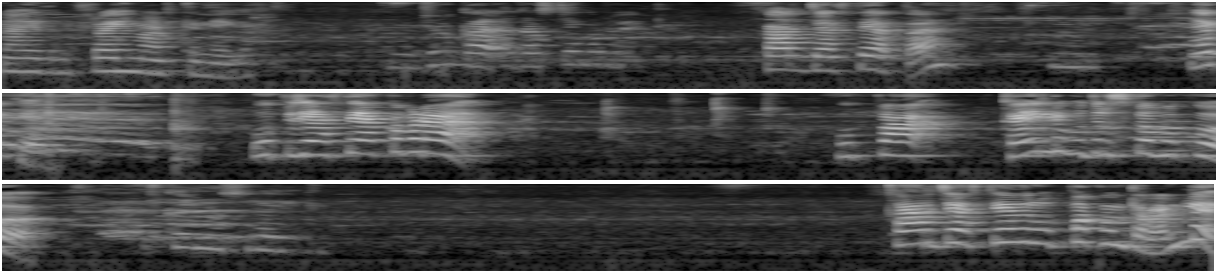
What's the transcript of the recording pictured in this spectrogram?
ನಾ ಇದನ್ನು ಫ್ರೈ ಮಾಡ್ತೀನಿ ಈಗ. ಒಂಚೂರು ಖಾರ ಜಾಸ್ತಿ ಆತ ಖಾರ ಜಾಸ್ತಿ ಆತಾ? ಯಾಕೆ? ಉಪ್ಪು ಜಾಸ್ತಿ ಹಾಕೋಬೇಡ ಉಪ್ಪ ಕೈಲಿ ಉದುರಿಸ್ಕೋಬೇಕು. ಖಾರ ಜಾಸ್ತಿ ಆದ್ರೆ ಉಪ್ಪು ಹಾಕೊಂತಾರ ಅನ್ಲೇ?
